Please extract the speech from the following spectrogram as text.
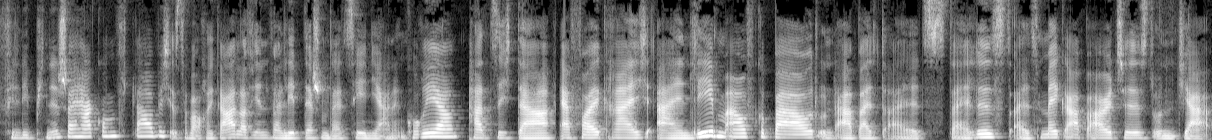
philippinischer Herkunft, glaube ich, ist aber auch egal. Auf jeden Fall lebt er schon seit zehn Jahren in Korea, hat sich da erfolgreich ein Leben aufgebaut und arbeitet als Stylist, als Make-up-Artist und ja,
